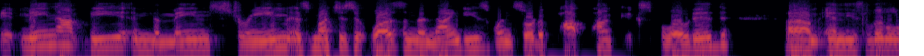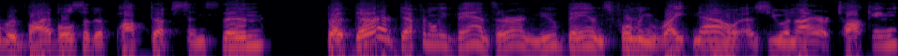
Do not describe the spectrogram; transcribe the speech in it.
It may not be in the mainstream as much as it was in the 90s when sort of pop punk exploded um, and these little revivals that have popped up since then. But there are definitely bands. There are new bands forming right now as you and I are talking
